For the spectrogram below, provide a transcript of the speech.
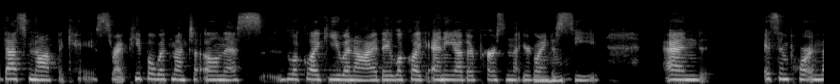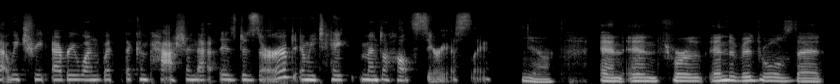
that's not the case, right? People with mental illness look like you and I, they look like any other person that you're going mm-hmm. to see. And it's important that we treat everyone with the compassion that is deserved and we take mental health seriously. Yeah. And and for individuals that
